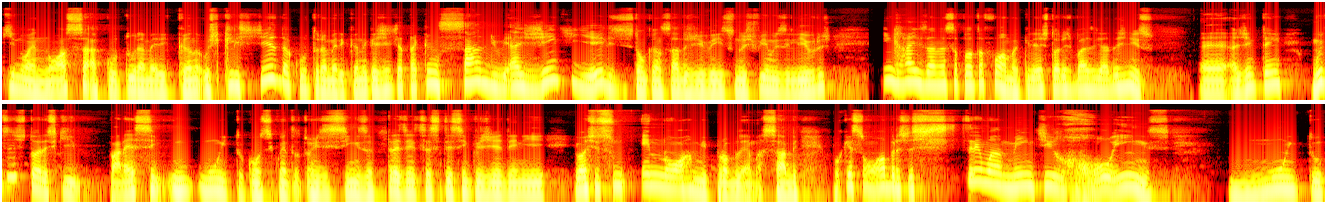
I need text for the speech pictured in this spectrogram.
que não é nossa, a cultura americana, os clichês da cultura americana que a gente já está cansado de ver, a gente e eles estão cansados de ver isso nos filmes e livros, enraizar nessa plataforma, criar histórias baseadas nisso. É, a gente tem muitas histórias que parece muito com 50 tons de cinza, 365 de DNI. Eu acho isso um enorme problema, sabe? Porque são obras extremamente ruins, muito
